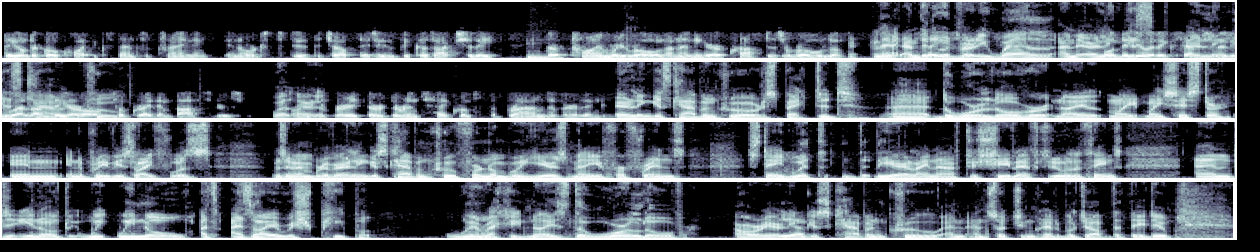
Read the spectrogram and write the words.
they undergo quite extensive training in order to do the job they do because actually mm. their primary role on any aircraft is a role of and they, and they do it very well and Aer Lingus, well, they do it exceptionally well and they are crew. also great ambassadors well, they're very they're, they're integral to the brand of Aer Lingus. Aer Lingus cabin crew are respected uh, the world over. Niall, my, my sister in, in a previous life was was a member of Aer Lingus cabin crew for a number of years. Many of her friends stayed with the, the airline after she left to do other things, and you know we we know as as Irish people we mm. recognise the world over our Aer Lingus yeah. cabin crew and and such incredible job that they do.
